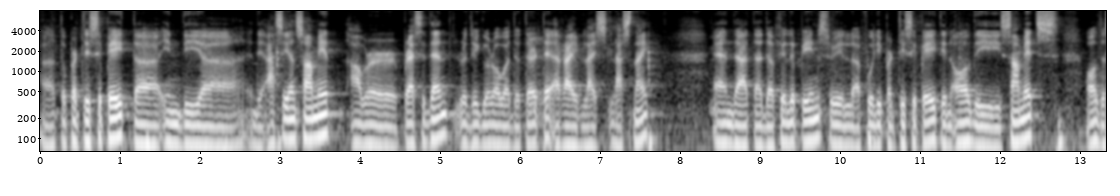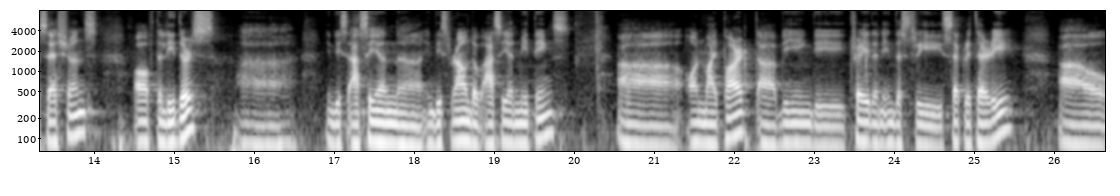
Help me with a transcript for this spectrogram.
uh, to participate uh, in the uh, in the ASEAN Summit. Our president, Rodrigo Roa Duterte, arrived last, last night, and that the Philippines will fully participate in all the summits, all the sessions of the leaders in this ASEAN uh, in this round of ASEAN meetings. Uh, on my part, uh, being the Trade and Industry Secretary, uh,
